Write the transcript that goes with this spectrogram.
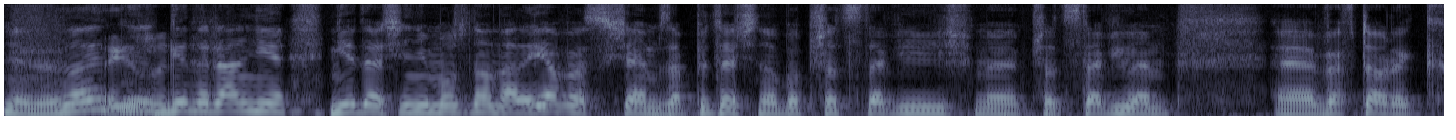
Nie, no, no, Także- nie, generalnie nie da się, nie można, no ale ja was chciałem zapytać, no bo przedstawiliśmy, przedstawiłem e, we wtorek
